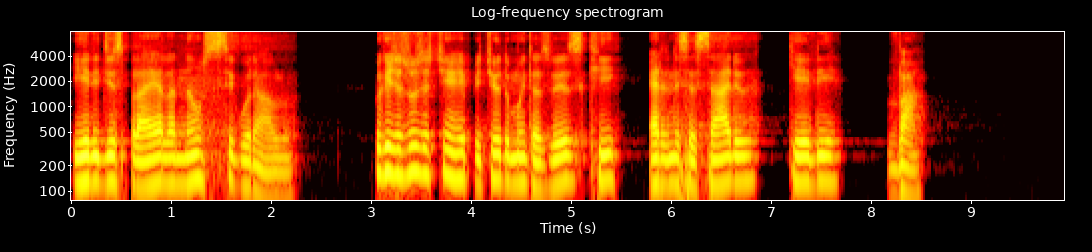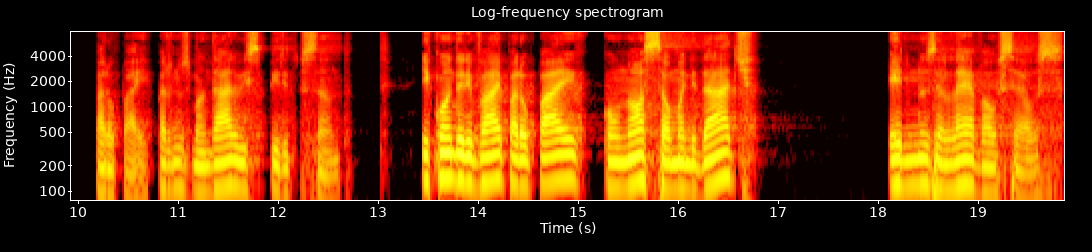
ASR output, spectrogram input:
e ele diz para ela não segurá-lo. Porque Jesus já tinha repetido muitas vezes que era necessário que ele vá para o Pai, para nos mandar o Espírito Santo. E quando ele vai para o Pai com nossa humanidade, ele nos eleva aos céus.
